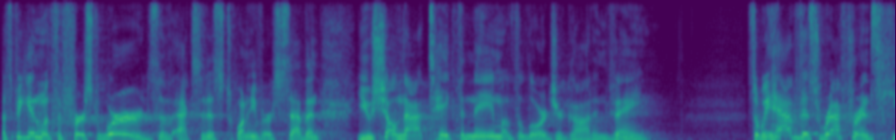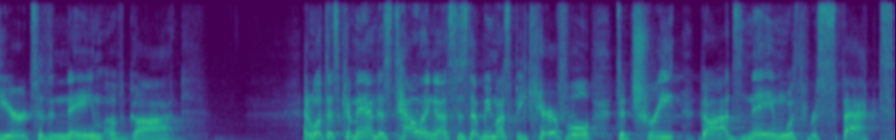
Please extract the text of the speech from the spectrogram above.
Let's begin with the first words of Exodus 20, verse 7. You shall not take the name of the Lord your God in vain. So we have this reference here to the name of God. And what this command is telling us is that we must be careful to treat God's name with respect,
